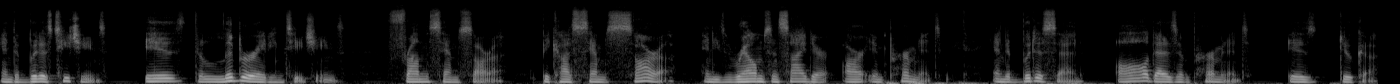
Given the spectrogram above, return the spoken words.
and the Buddhist teachings is the liberating teachings from samsara, because samsara and these realms inside there are impermanent. And the Buddha said, all that is impermanent is dukkha,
